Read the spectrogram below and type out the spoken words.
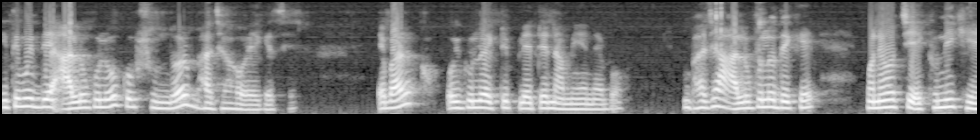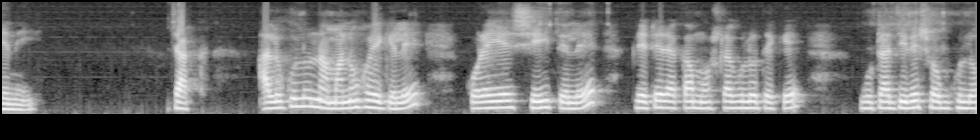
ইতিমধ্যে আলুগুলো খুব সুন্দর ভাজা হয়ে গেছে। এবার ওইগুলো একটি প্লেটে নামিয়ে নেব। ভাজা আলুগুলো দেখে মনে হচ্ছে এখনই খেয়ে নেই। যাক, আলুগুলো নামানো হয়ে গেলে কড়াইয়ের সেই তেলে প্লেটে রাখা মশলাগুলো থেকে গোটা জিরে সবগুলো,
